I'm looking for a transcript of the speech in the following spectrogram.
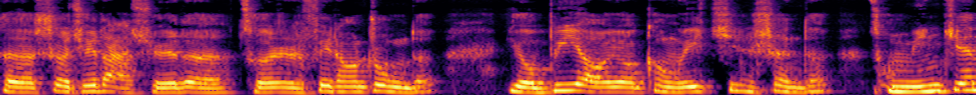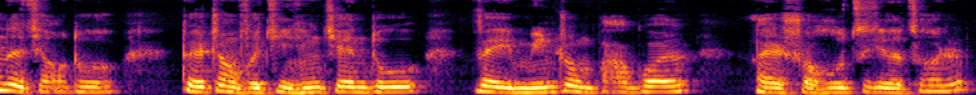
的社区大学的责任非常重的，有必要要更为谨慎的从民间的角度对政府进行监督，为民众把关，来守护自己的责任。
